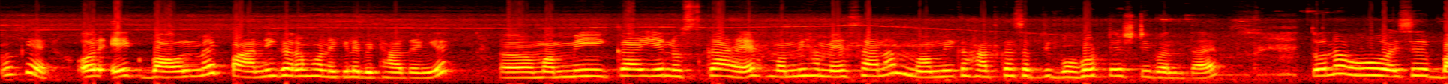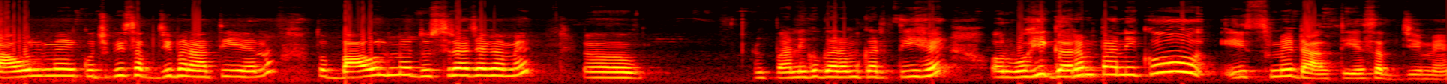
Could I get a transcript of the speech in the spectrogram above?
ओके और एक बाउल में पानी गर्म होने के लिए बिठा देंगे। मम्मी का ये नुस्खा है। मम्मी हमेशा ना मम्मी का हाथ का सब्ज़ी बहुत टेस्टी बनता है। तो ना वो ऐसे बाउल में कुछ भी सब्ज़ी बनाती है ना तो बाउल में दूसरा जगह में आ, पानी को गर्म करती है और वही गर्म पानी को इसमें डालती है सब्ज़ी में।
